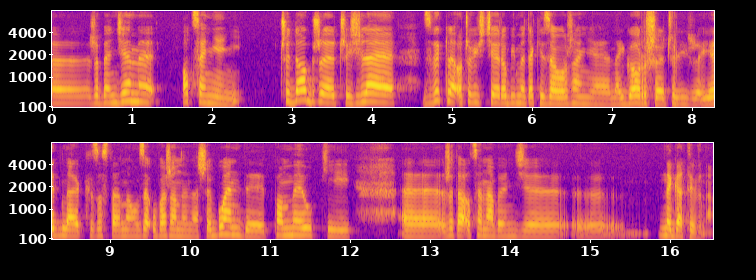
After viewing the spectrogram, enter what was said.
e, że będziemy ocenieni. Czy dobrze, czy źle. Zwykle oczywiście robimy takie założenie najgorsze, czyli że jednak zostaną zauważone nasze błędy, pomyłki, e, że ta ocena będzie negatywna.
